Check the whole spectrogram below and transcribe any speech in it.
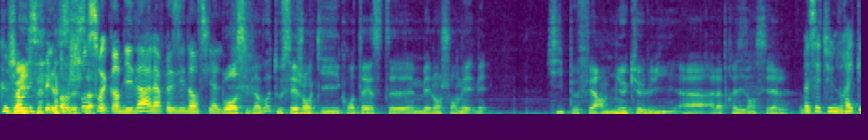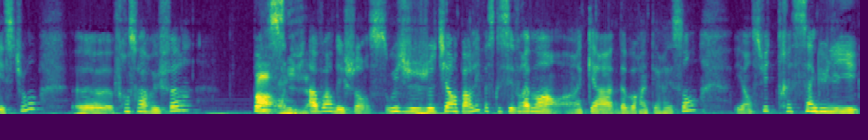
que Oui, Jean-Luc Mélenchon soit candidat à la présidentielle? Bon, c'est bien beau tous ces gens qui contestent euh, Mélenchon, mais, mais qui peut faire mieux que lui à, à la présidentielle? Bah, C'est une vraie question. Euh, François Ruffin Ah, pense avoir des chances. Oui, je, je tiens à en parler parce que c'est vraiment un, un cas d'abord intéressant et ensuite très singulier.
